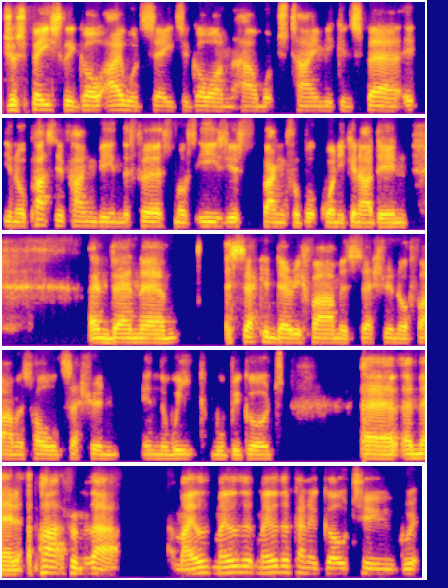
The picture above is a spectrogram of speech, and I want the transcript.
just basically go, I would say to go on how much time you can spare. It, you know, passive hang being the first most easiest bang for buck one you can add in. And then um, a secondary farmers session or farmers hold session in the week would be good. Uh, and then apart from that, my my other my other kind of go to grip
